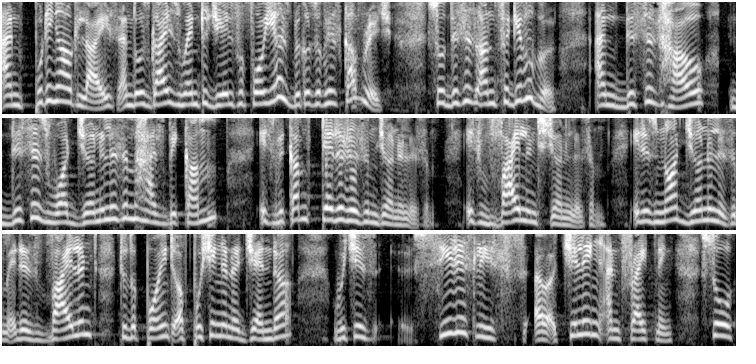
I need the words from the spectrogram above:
and putting out lies, and those guys went to jail for four years because of his coverage. So this is unforgivable, and this is how this is what journalism has become. It's become terrorism journalism. It's violent journalism. It is not journalism. It is violent to the point of pushing an agenda, which is seriously uh, chilling and frightening. So.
